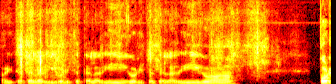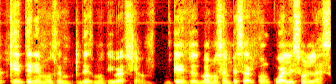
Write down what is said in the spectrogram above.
ahorita te la digo, ahorita te la digo, ahorita te la digo. ¿Por qué tenemos desmotivación? Entonces vamos a empezar con cuáles son las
